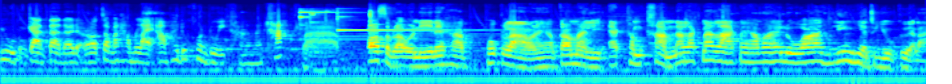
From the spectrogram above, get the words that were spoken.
อยู่เหมือนกันแต่เดี๋ยวเราจะมาทำ line up ให้ทุกคนดูอีกครั้งนะคะครับก็สำหรับวันนี้นะครับ พวกเรานะครับก็มา react ขำๆน่ารักน่ารักๆนะครับว่าให้รู้ว่านิ่งเฮีย to You คืออะไร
